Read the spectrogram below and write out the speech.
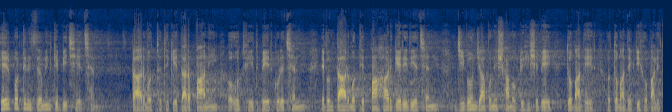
এরপর তিনি জমিনকে বিছিয়েছেন। তার মধ্য থেকে তার পানি ও উদ্ভিদ বের করেছেন এবং তার মধ্যে পাহাড় গেড়ে দিয়েছেন, জীবন যাপনের সামগ্রী হিসেবে তোমাদের ও তোমাদের গৃহপালিত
